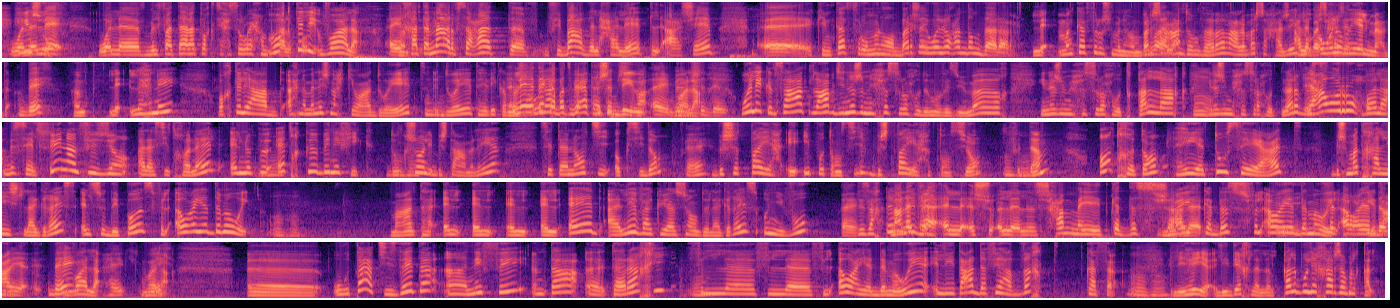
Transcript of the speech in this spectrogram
ولا. لا؟ ولا بالفترات وقت يحسوا روحهم وقت تقلقوا اللي voilà. أي خاطر نعرف ساعات في بعض الحالات الأعشاب آه، كي نكثروا منهم برشا يولوا عندهم ضرر. لا ما نكثروش منهم برشا. عندهم ضرر على برشا حاجات على برشا حاجات. هي المعدة. به. فهمت؟ لا لهنا وقت اللي عبد إحنا ماناش نحكيو على الدويات. الدويات هذيك لا، هذيك بطبيعتها تمشي. تداوي voilà. تداوي. ولكن ساعات العبد ينجم يحس روحه de mauvaise humeur ينجم يحس روحه تقلق ينجم يحس روحه تنرفز. يعاون روحه، voilà. une infusion à la citronnelle elle ne peut être que bénéfique. donc شنو اللي باش تعمل هي؟ c'est un antioxydant إيه. باش تطيح elle est hypotensive باش تطيح ال tension في الدم. entre-temps هي تساعد باش ما تخليش la graisse se dépose في الأوعية الدموية. معناتها ال ال ال la graisse au niveau إيه. des artères et des veines. معناتها ال- الش- ال- الشحم ما يتكدسش ما يتكدسش في الاوعيه الدمويه في. الدموية. باهي، voilà voilà وتعطي زاده un effet نتاع تراخي في ال في ال في الاوعيه الدمويه اللي يتعدى فيها الضغط بكثره اللي هي اللي داخلة للقلب واللي خارجة من القلب.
